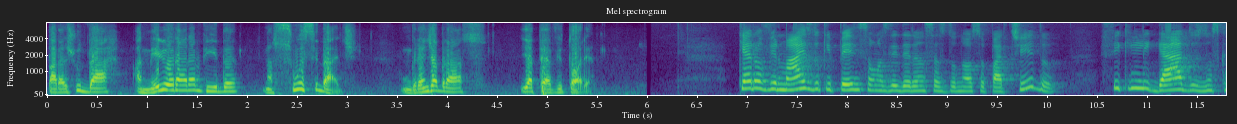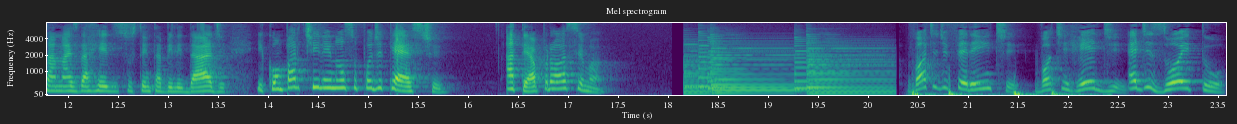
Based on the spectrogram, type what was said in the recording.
para ajudar a melhorar a vida na sua cidade. Um grande abraço e até a vitória. Quer ouvir mais do que pensam as lideranças do nosso partido? Fiquem ligados nos canais da Rede Sustentabilidade e compartilhem nosso podcast. Até a próxima! Vote diferente, vote rede, é 18.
